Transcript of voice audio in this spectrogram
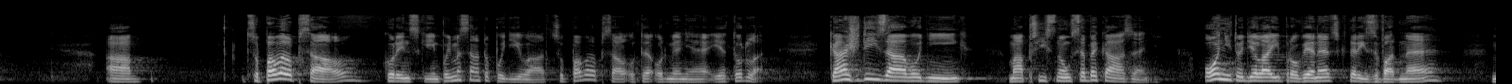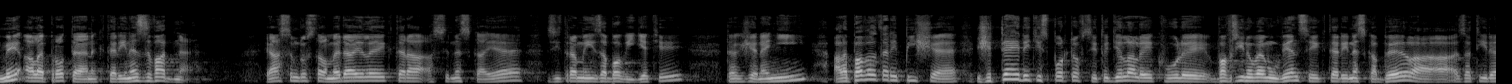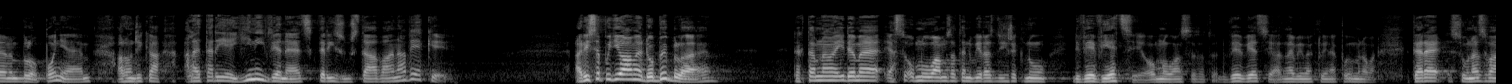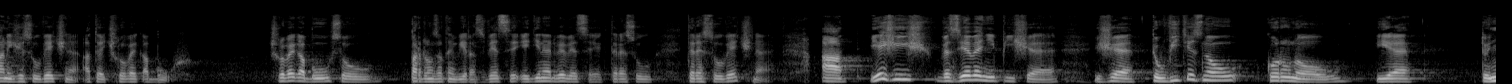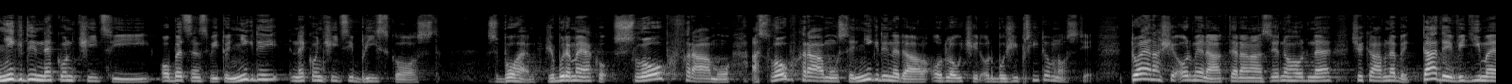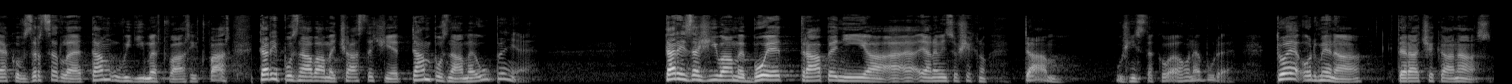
A co Pavel psal korinským, pojďme se na to podívat, co Pavel psal o té odměně, je tohle. Každý závodník má přísnou sebekázeň. Oni to dělají pro věnec, který zvadne, my ale pro ten, který nezvadne. Já jsem dostal medaili, která asi dneska je, zítra mi ji zabaví děti, takže není. Ale Pavel tady píše, že tehdy ti sportovci to dělali kvůli Vavřínovému věnci, který dneska byl a za týden bylo po něm. Ale on říká, ale tady je jiný věnec, který zůstává na věky. A když se podíváme do Bible, tak tam najdeme, já se omlouvám za ten výraz, když řeknu dvě věci, jo, omlouvám se za to, dvě věci, já nevím, jak to jinak pojmenovat, které jsou nazvány, že jsou věčné, a to je člověk a Bůh. Člověk a Bůh jsou, pardon za ten výraz, věci, jediné dvě věci, které jsou, které jsou věčné. A Ježíš ve zjevení píše, že tou vítěznou korunou je to nikdy nekončící obecenství, to nikdy nekončící blízkost s Bohem. Že budeme jako sloup chrámu a sloup chrámu se nikdy nedal odloučit od boží přítomnosti. To je naše odměna, která nás jednoho dne čeká v nebi. Tady vidíme jako v zrcadle, tam uvidíme v tváři v tvář. Tady poznáváme částečně, tam poznáme úplně. Tady zažíváme boje, trápení a, a, a já nevím co všechno. Tam už nic takového nebude. To je odměna, která čeká nás.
